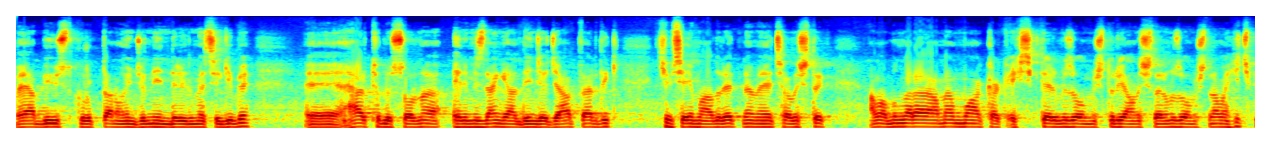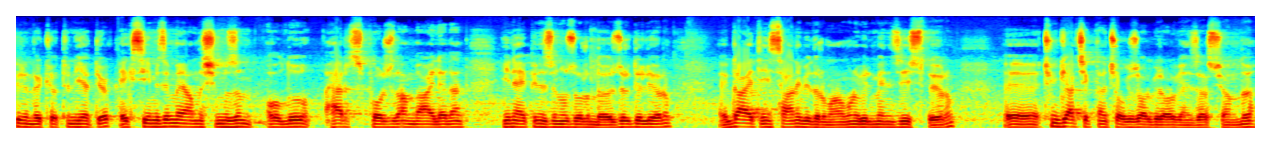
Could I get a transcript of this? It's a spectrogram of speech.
veya bir üst gruptan oyuncunun indirilmesi gibi her türlü soruna elimizden geldiğince cevap verdik. Kimseyi mağdur etmemeye çalıştık. Ama bunlara rağmen muhakkak eksiklerimiz olmuştur, yanlışlarımız olmuştur ama hiçbirinde kötü niyet yok. Eksiğimizin ve yanlışımızın olduğu her sporcudan ve aileden yine hepinizin huzurunda özür diliyorum. E, gayet insani bir durum ama bunu bilmenizi istiyorum. E, çünkü gerçekten çok zor bir organizasyondu.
